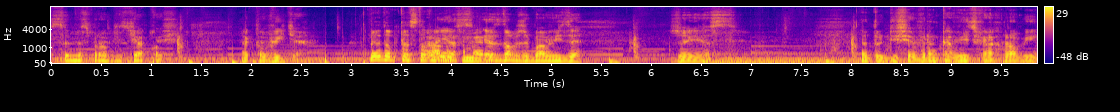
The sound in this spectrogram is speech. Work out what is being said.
chcemy sprawdzić jakość, jak to wyjdzie. Będą Ale testowane jest, kamery. jest dobrze, bo widzę, że jest. No to dzisiaj w rękawiczkach robi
